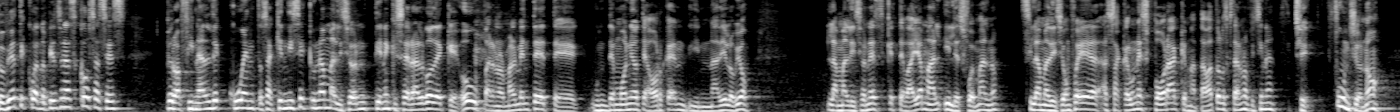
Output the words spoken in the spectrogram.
Pero fíjate, cuando pienso en las cosas es, pero a final de cuentas, sea, ¿quién dice que una maldición tiene que ser algo de que, oh, paranormalmente te, un demonio te ahorca y nadie lo vio? La maldición es que te vaya mal y les fue mal, ¿no? Si la maldición fue a sacar una espora que mataba a todos los que estaban en la oficina, Sí, funcionó.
